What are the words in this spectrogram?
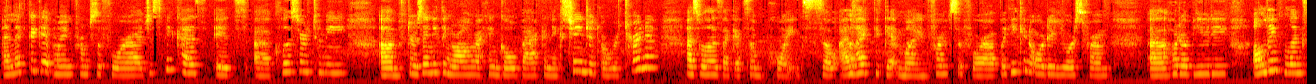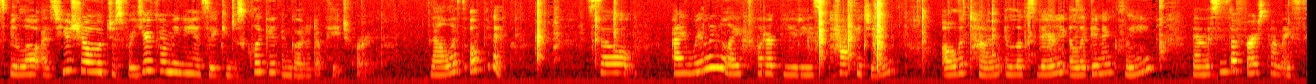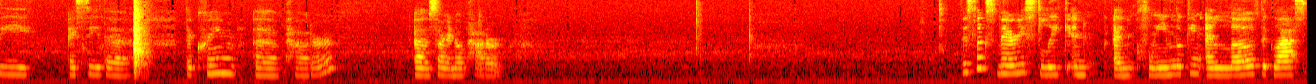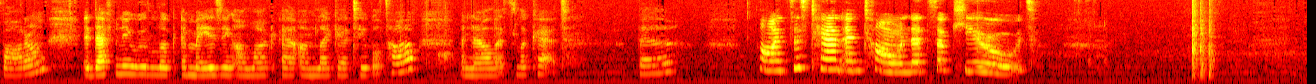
I like to get mine from Sephora just because it's uh, closer to me. Um, if there's anything wrong, I can go back and exchange it or return it, as well as I get some points. So I like to get mine from Sephora, but you can order yours from uh, Huda Beauty. I'll leave links below as usual, just for your convenience, so you can just click it and go to the page for it. Now let's open it. So I really like Huda Beauty's packaging all the time. It looks very elegant and clean. And this is the first time I see I see the the cream uh, powder. Uh, sorry, no powder. This looks very sleek and and clean looking. I love the glass bottom. It definitely would look amazing on like, uh, on like a tabletop. And now let's look at the Oh, it's this tan and tone. That's so cute.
